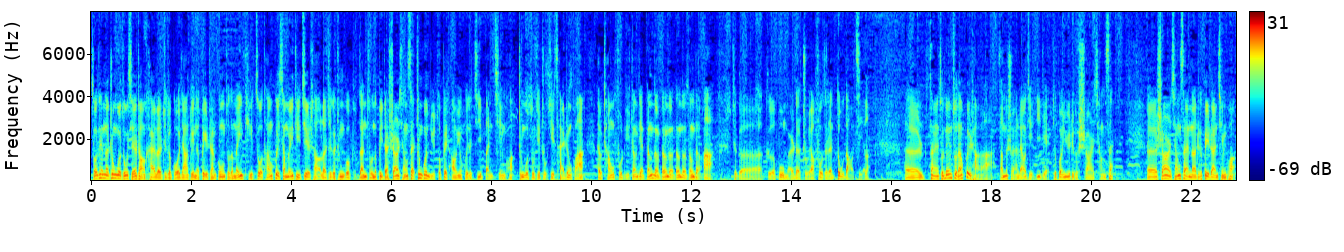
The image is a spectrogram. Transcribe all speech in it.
昨天呢，中国足协召开了这个国家队呢备战工作的媒体座谈会，向媒体介绍了这个中国男足呢备战十二强赛、中国女足备战奥运会的基本情况。中国足协主席蔡振华，还有常务副主席张健等等等等等等等等啊，这个各部门的主要负责人都到齐了。呃，在昨天座谈会上啊，咱们首先了解一点，就关于这个十二强赛。呃，十二强赛呢，这个备战情况，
